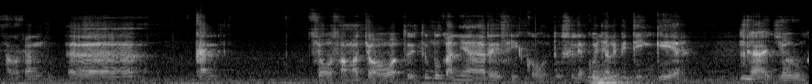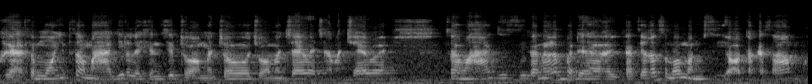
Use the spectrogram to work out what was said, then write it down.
misalkan eh, kan cowok sama cowok tuh itu bukannya resiko untuk selingkuhnya lebih tinggi ya Enggak juga, semuanya tuh sama aja relationship cowok sama cowok, cowok sama cewek, cewek sama cewek, sama aja sih. Karena kan pada hakikatnya kan semua manusia otaknya sama.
